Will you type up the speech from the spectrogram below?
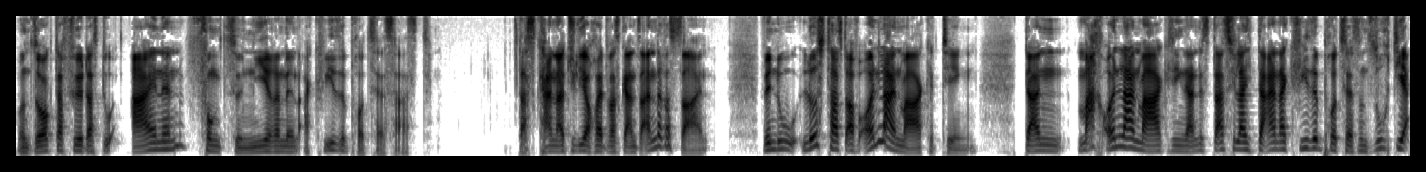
und sorg dafür, dass du einen funktionierenden Akquiseprozess hast. Das kann natürlich auch etwas ganz anderes sein. Wenn du Lust hast auf Online-Marketing, dann mach Online-Marketing, dann ist das vielleicht dein Akquiseprozess und such dir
